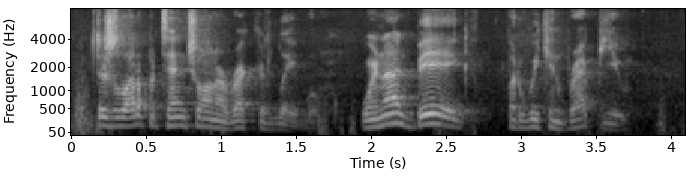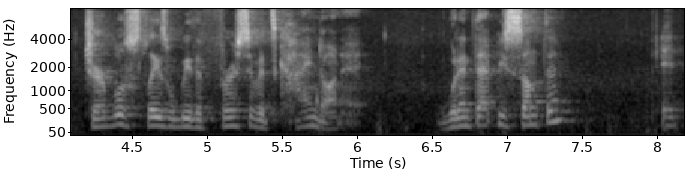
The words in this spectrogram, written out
There's a lot of potential on our record label. We're not big, but we can rep you. Gerbil Slays will be the first of its kind on it. Wouldn't that be something? It.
